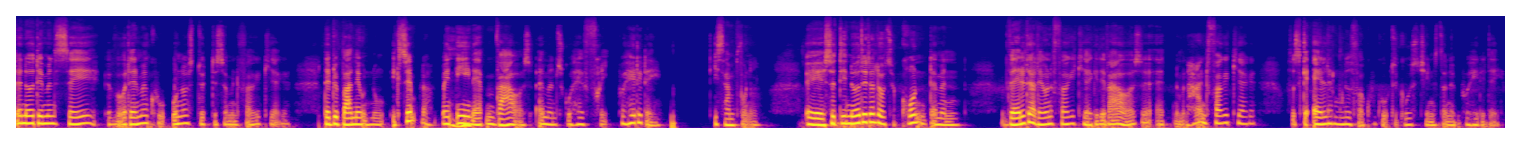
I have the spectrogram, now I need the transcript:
der er noget af det, man sagde, hvordan man kunne understøtte det som en folkekirke. Der blev bare nævnt nogle eksempler, men mm-hmm. en af dem var også, at man skulle have fri på helligdag i samfundet. Øh, så det er noget af det, der lå til grund, da man valgte at lave en folkekirke. Det var også, at når man har en folkekirke, så skal alle have mulighed for at kunne gå til gudstjenesterne på helligdag.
